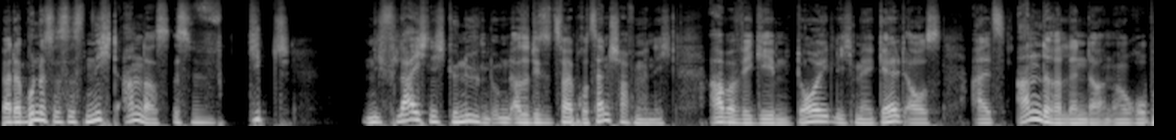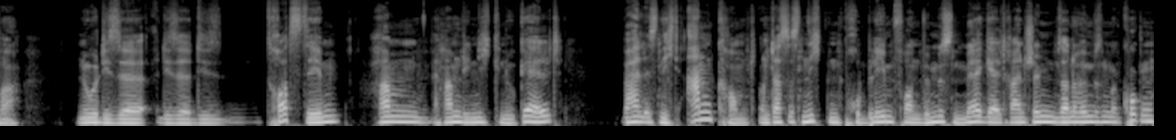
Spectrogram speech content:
bei der Bundes ist es nicht anders. Es gibt nicht, vielleicht nicht genügend, um, also diese 2% schaffen wir nicht, aber wir geben deutlich mehr Geld aus als andere Länder in Europa. Nur diese, diese, diese, trotzdem haben, haben die nicht genug Geld, weil es nicht ankommt. Und das ist nicht ein Problem von, wir müssen mehr Geld reinschieben, sondern wir müssen mal gucken,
